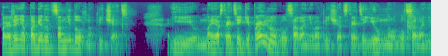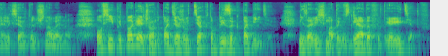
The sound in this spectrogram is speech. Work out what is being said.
Поражение от победы ты сам не должен отличать. И моя стратегия правильного голосования, в отличие от стратегии умного голосования Алексея Анатольевича Навального, вовсе не предполагает, что надо поддерживать тех, кто близок к победе, независимо от их взглядов и приоритетов.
